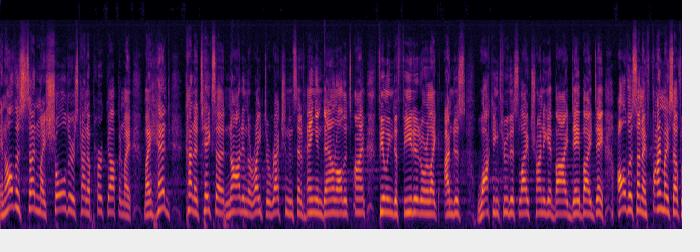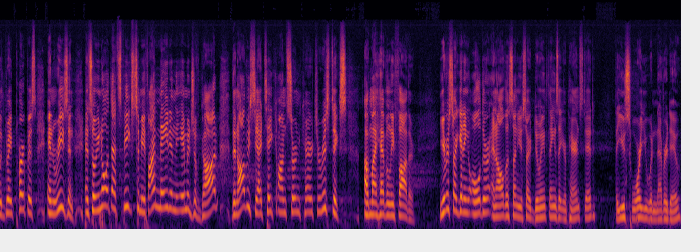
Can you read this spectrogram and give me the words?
And all of a sudden, my shoulders kind of perk up and my, my head kind of takes a nod in the right direction instead of hanging down all the time, feeling defeated or like I'm just walking through this life trying to get by day by day. All of a sudden, I find myself with great purpose and reason. And so, you know what that speaks to me? If I'm made in the image of God, then obviously I take on certain characteristics of my Heavenly Father. You ever start getting older and all of a sudden you start doing things that your parents did that you swore you would never do?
